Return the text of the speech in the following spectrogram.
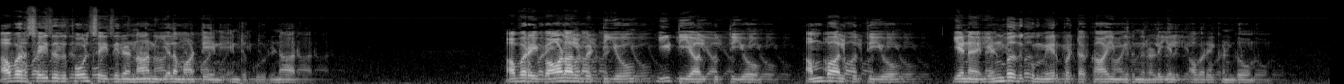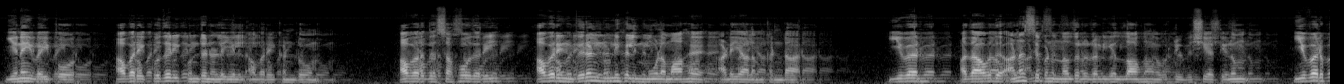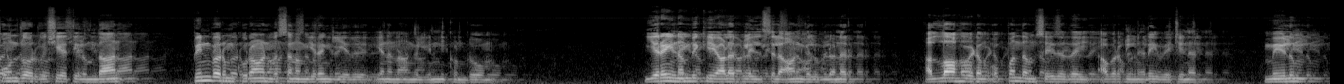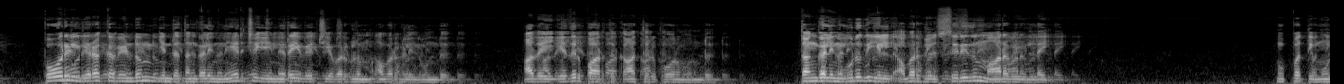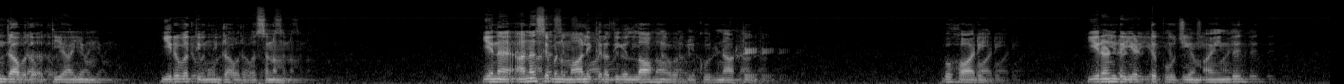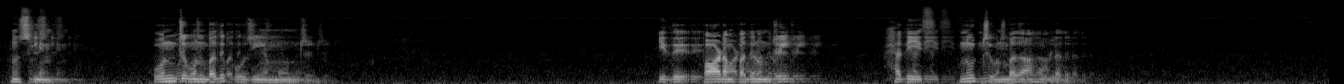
அவர் செய்தது போல் செய்திட நான் இயல மாட்டேன் என்று கூறினார். அவரை வாளால் வெட்டியோ ஈட்டியால் குத்தியோ அம்பால் குத்தியோ என எண்பதுக்கும் மேற்பட்ட காயம் இருந்த நிலையில் அவரை கண்டோம். இணை வைப்போர் அவரை குதறி கொன்ற நிலையில் அவரை கண்டோம். அவரது சகோதரி அவரின் விரல் நுனிகளின் மூலமாக அடையாளம் கண்டார். இவர் அதாவது அனசிபன் நதுர் அலி அல்லாஹும் அவர்கள் விஷயத்திலும் இவர் போன்றோர் விஷயத்திலும் தான் பின்வரும் குரான் வசனம் இறங்கியது என நாங்கள் எண்ணிக்கொண்டோம். இறை நம்பிக்கையாளர்களில் சில ஆண்கள் உள்ளனர். அல்லாஹுவிடம் ஒப்பந்தம் செய்ததை அவர்கள் நிறைவேற்றினர். மேலும் போரில் இறக்க வேண்டும் என்ற தங்களின் நேர்ச்சையை நிறைவேற்றியவர்களும் அவர்களில் உண்டு. அதை எதிர்பார்த்து காத்திருப்போரும் உண்டு. தங்களின் உறுதியில் அவர்கள் சிறிதும் மாறவே இல்லை. முப்பத்தி மூன்றாவது அத்தியாயம் இருபத்தி மூன்றாவது வசனம். என அனசிபன் மாலிக் ரதி அவர்கள் கூறினார்கள். புகாரி இரண்டு எட்டு பூஜ்ஜியம் ஐந்து முஸ்லிம். ஒன்று ஒன்பது பூஜ்ஜியம் மூன்று. இது பாடம் பதினொன்றில் ஹதீஸ் நூற்றி ஒன்பதாக உள்ளது.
